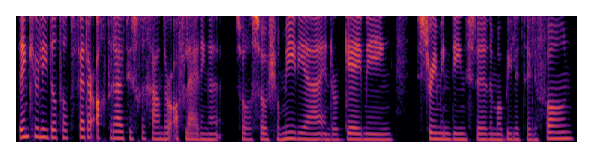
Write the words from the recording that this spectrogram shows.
Denken jullie dat dat verder achteruit is gegaan door afleidingen zoals social media en door gaming, streamingdiensten, de mobiele telefoon?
